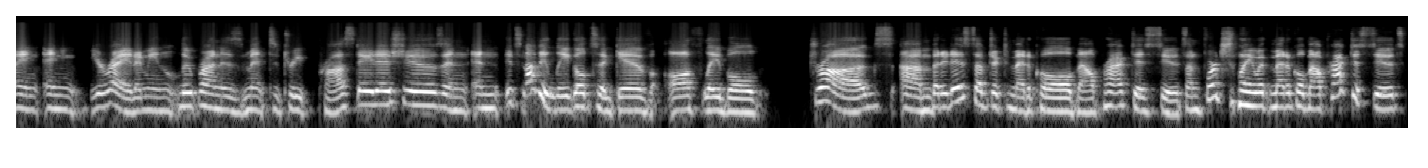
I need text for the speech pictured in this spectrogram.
and and you're right. I mean, Lupron is meant to treat prostate issues, and and it's not illegal to give off-label drugs, um, but it is subject to medical malpractice suits. Unfortunately, with medical malpractice suits,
